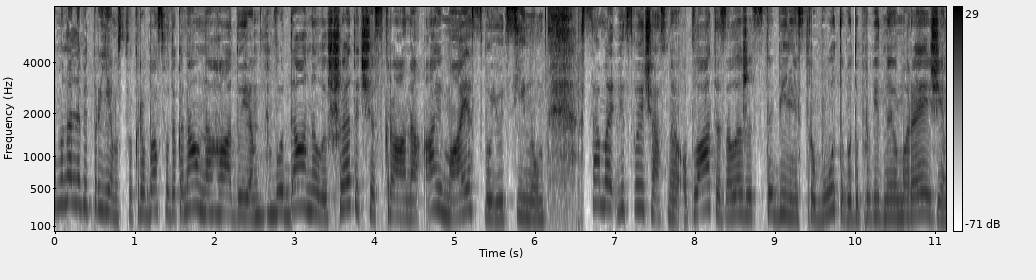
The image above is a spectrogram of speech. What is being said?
Комунальне підприємство Кривбасводоканал нагадує, вода не лише тече з крана, а й має свою ціну. Саме від своєчасної оплати залежить стабільність роботи водопровідної мережі,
